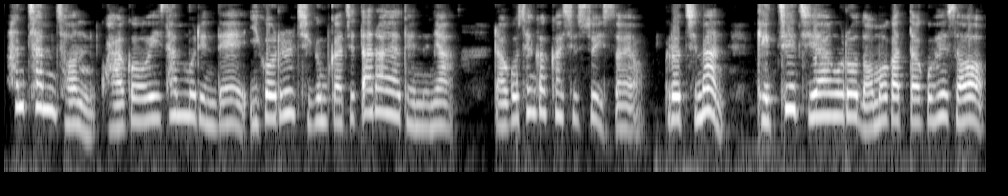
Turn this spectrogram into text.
한참 전 과거의 산물인데 이거를 지금까지 따라야 되느냐 라고 생각하실 수 있어요. 그렇지만 객체 지향으로 넘어갔다고 해서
